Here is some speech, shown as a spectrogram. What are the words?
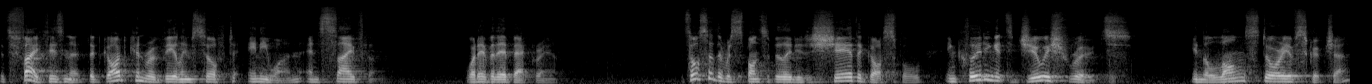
It's faith, isn't it, that God can reveal himself to anyone and save them, whatever their background. It's also the responsibility to share the gospel, including its Jewish roots, in the long story of Scripture,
